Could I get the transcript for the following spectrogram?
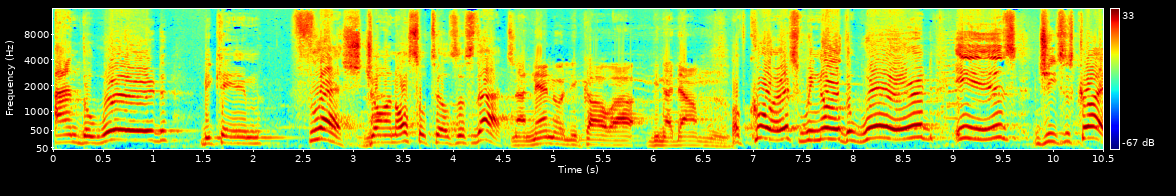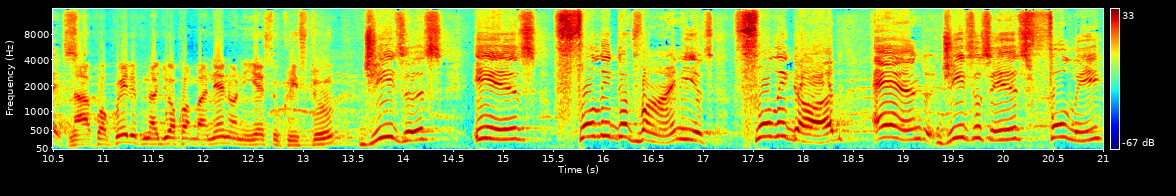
And the Word became flesh. John also tells us that. na neno likawa binadamu. Of course, we know the Word is Jesus Christ. Na kwa kweli tunajua kwamba neno ni Yesu Kristu. Jesus is fully divine, He is fully God, and Jesus is fully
